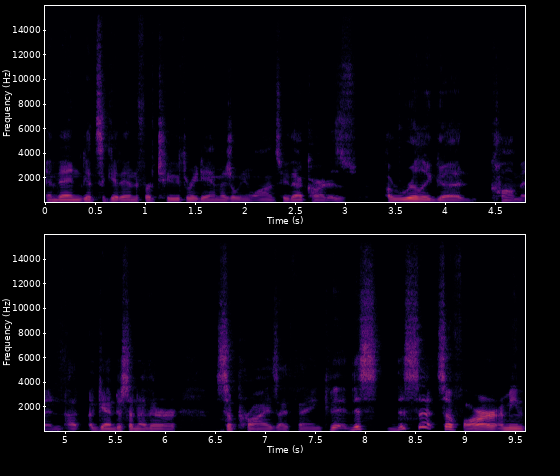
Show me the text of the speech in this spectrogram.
and then gets to get in for two, three damage when you want to. That card is a really good common. Uh, again, just another surprise. I think this this set so far. I mean,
